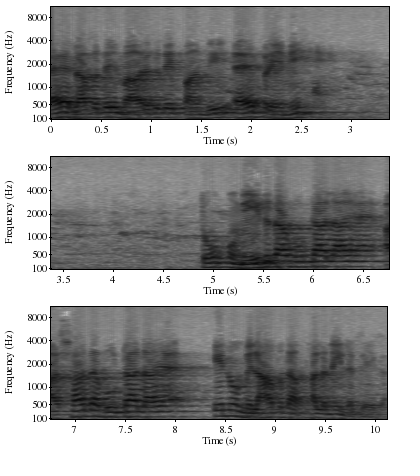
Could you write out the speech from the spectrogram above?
ਐ ਰੱਬ ਦੇ ਮਾਰਗ ਦੇ ਪਾਂਦੀ, ਐ ਪ੍ਰੇਮੀ। ਤੂੰ ਉਮੀਦ ਦਾ ਬੂਟਾ ਲਾਇਆ ਹੈ ਆਸਾ ਦਾ ਬੂਟਾ ਲਾਇਆ ਹੈ ਇਹਨੂੰ ਮਿਲਾਪ ਦਾ ਫਲ ਨਹੀਂ ਲੱਗੇਗਾ।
